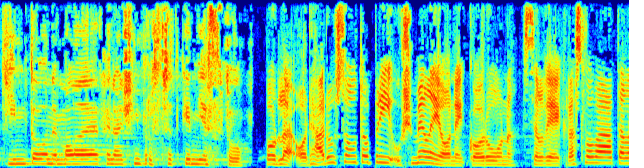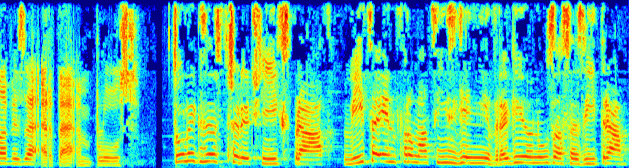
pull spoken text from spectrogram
tímto nemalé finanční prostředky městu. Podle odhadu jsou to prý už miliony korun. Silvie Kraslová, televize RTM+. Tolik ze středečních zpráv. Více informací z dění v regionu zase zítra.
